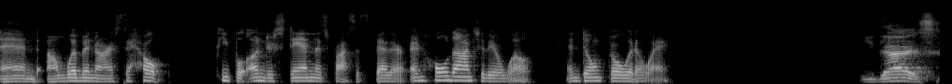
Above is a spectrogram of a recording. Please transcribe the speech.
and um, webinars to help people understand this process better and hold on to their wealth and don't throw it away. You guys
